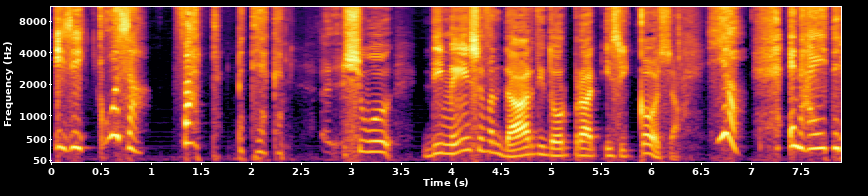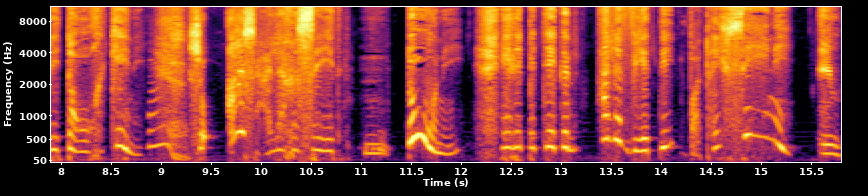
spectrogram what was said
isiXhosa wat beteken?" So die mense van daardie dorp praat isiXhosa. Ja, en hy het nie die taal geken nie. So as hulle gesê het "Hm, "Tony", het dit beteken hulle weet nie wat hy sê nie. En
